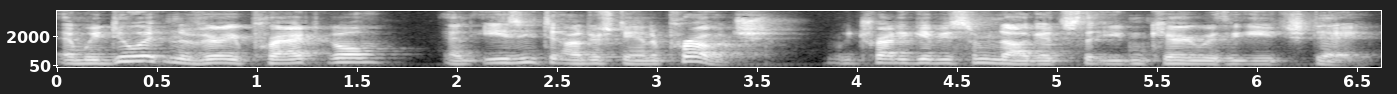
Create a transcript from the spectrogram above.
And we do it in a very practical and easy to understand approach. We try to give you some nuggets that you can carry with you each day.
